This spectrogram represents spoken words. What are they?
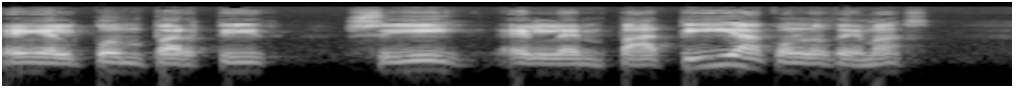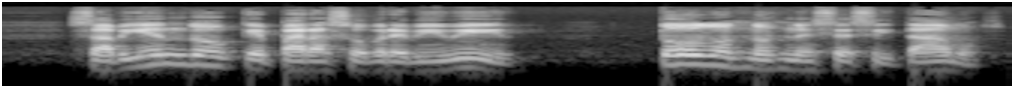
en el compartir, sí, en la empatía con los demás, sabiendo que para sobrevivir todos nos necesitamos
